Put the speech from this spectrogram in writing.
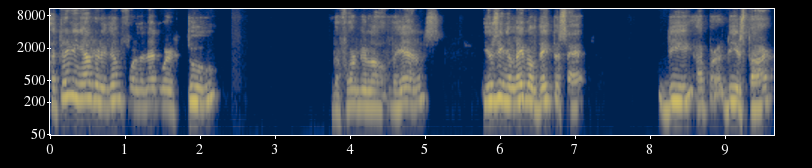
A training algorithm for the network 2, the formula of the L's, using a label data set, D, D star.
